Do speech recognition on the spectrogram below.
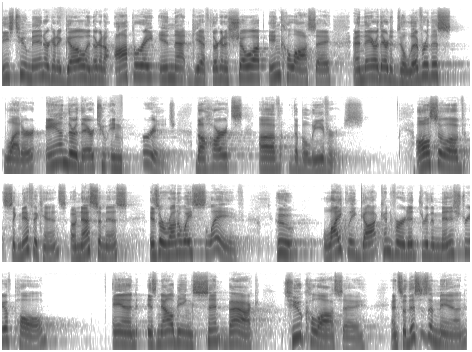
These two men are going to go and they're going to operate in that gift. They're going to show up in Colossae and they are there to deliver this letter and they're there to encourage the hearts of the believers. Also, of significance, Onesimus is a runaway slave who likely got converted through the ministry of Paul and is now being sent back to Colossae and so this is a man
